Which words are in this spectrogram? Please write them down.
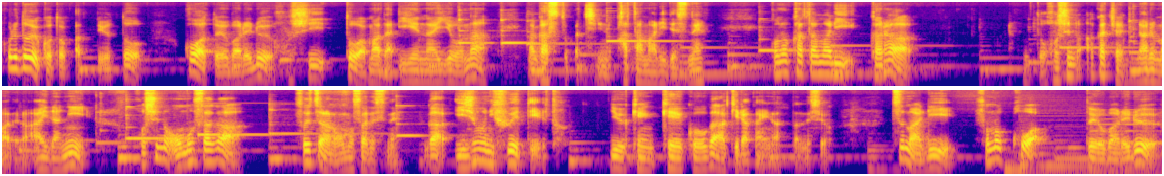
これどういうことかっていうと、コアと呼ばれる星とはまだ言えないようなガスとか塵の塊ですね。この塊から星の赤ちゃんになるまでの間に星の重さがそいつらの重さですねが異常に増えているという傾向が明らかになったんですよ。つまりそのコアと呼ばれる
